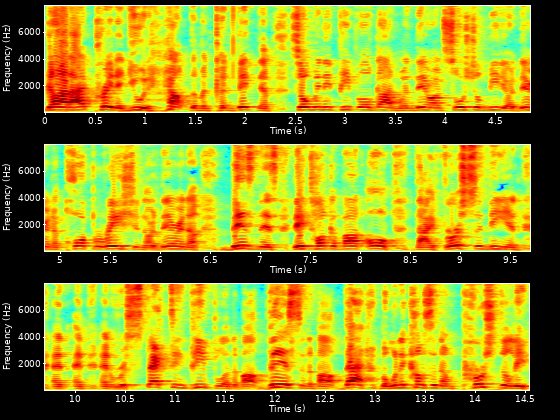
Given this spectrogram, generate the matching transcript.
God, I pray that you would help them and convict them. So many people, God, when they're on social media or they're in a corporation or they're in a business, they talk about, oh, diversity and, and, and, and respecting people and about this and about that. But when it comes to them personally,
